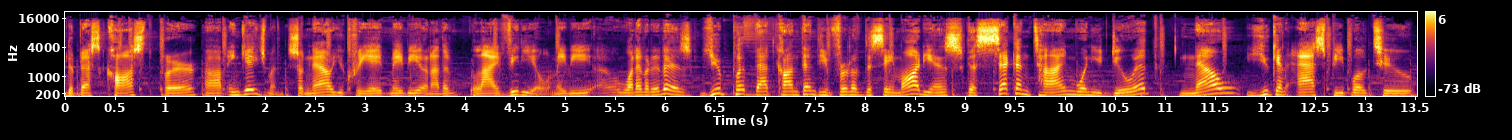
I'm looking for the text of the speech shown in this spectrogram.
the best cost per uh, engagement. So now you create maybe another live video, maybe uh, whatever it is. You put that content in front of the same audience. The second time when you do it, now you can ask people to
